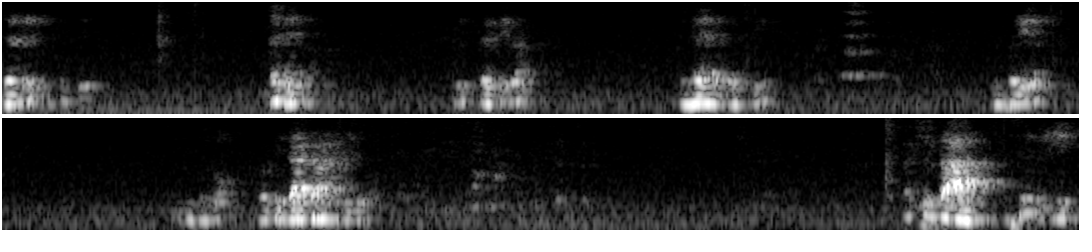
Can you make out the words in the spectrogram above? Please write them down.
درس مدد قلت كده؟ نهاية تكفير تصير الجدوم وكده كان الجدوم امشي تعال. شيء جديد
